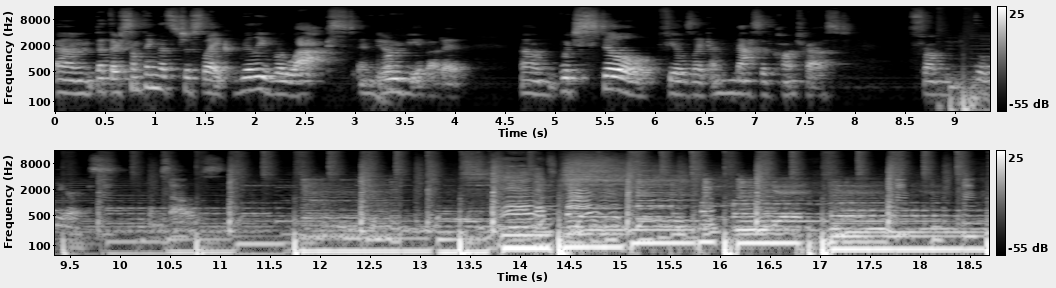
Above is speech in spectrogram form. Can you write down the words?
Um, but there's something that's just like really relaxed and Yeah. groovy about it, um, which still feels like a massive contrast from the lyrics themselves. Eating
